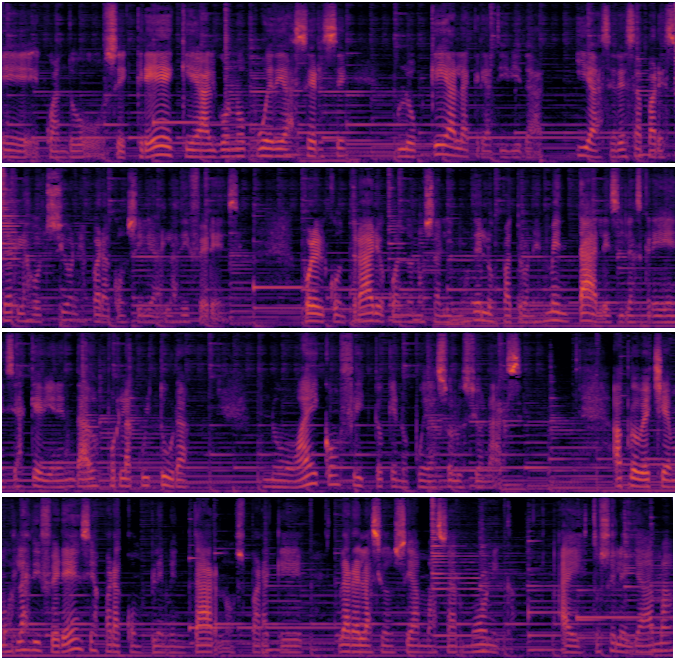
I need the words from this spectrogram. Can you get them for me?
eh, cuando se cree que algo no puede hacerse bloquea la creatividad y hace desaparecer las opciones para conciliar las diferencias. Por el contrario, cuando nos salimos de los patrones mentales y las creencias que vienen dados por la cultura, no hay conflicto que no pueda solucionarse. Aprovechemos las diferencias para complementarnos, para que la relación sea más armónica. A esto se le llama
